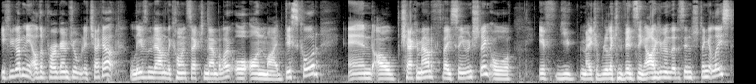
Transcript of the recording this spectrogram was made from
If you've got any other programs you want me to check out, leave them down in the comment section down below or on my Discord, and I'll check them out if they seem interesting, or if you make a really convincing argument that it's interesting at least.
